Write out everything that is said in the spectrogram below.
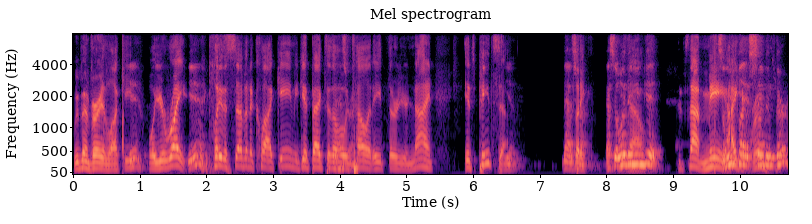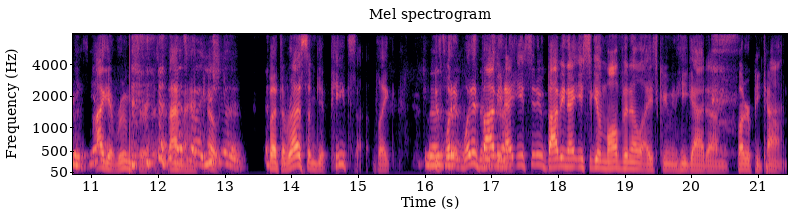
we've been very lucky. Yeah. Well, you're right. Yeah. You play the seven o'clock game. You get back to the That's right. hotel at eight thirty or nine. It's pizza. That's Like. That's the only thing you can get. It's not me. So I get at room 7:30. Yeah. I get room service. I'm That's right. You should. But the rest of them get pizza. Like what, did- what did That's Bobby right. Knight used to do? Bobby Knight used to give them all vanilla ice cream, and he got um, butter pecan.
